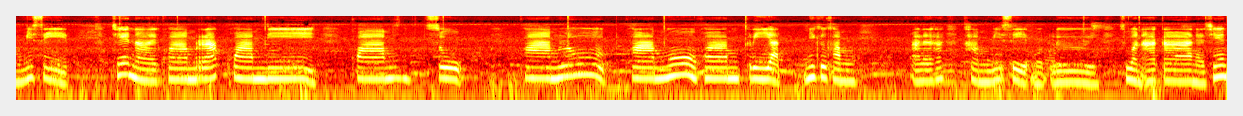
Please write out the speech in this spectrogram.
ำวิเศษ เช่นอะไรความรักความดี ความสุข ความโลภความโง่ ความเกลียด นี่คือคำอะไรนะคะคำวิเศษหมดเลย ส่วนอาการเนี่ยเช่น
